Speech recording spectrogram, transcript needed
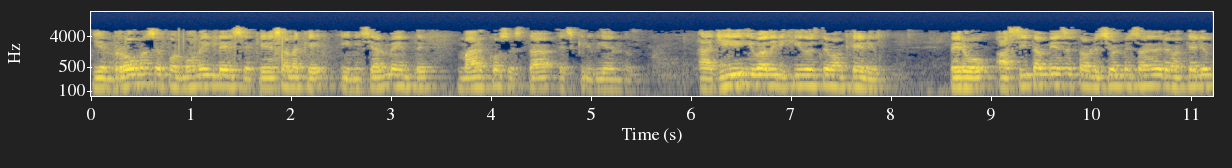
Y en Roma se formó una iglesia que es a la que inicialmente Marcos está escribiendo. Allí iba dirigido este Evangelio pero así también se estableció el mensaje del Evangelio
